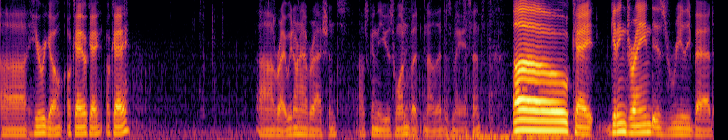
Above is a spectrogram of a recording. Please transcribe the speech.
Uh, here we go. Okay, okay, okay. Uh, right, we don't have rations. I was gonna use one, but no, that doesn't make any sense. Okay, getting drained is really bad.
